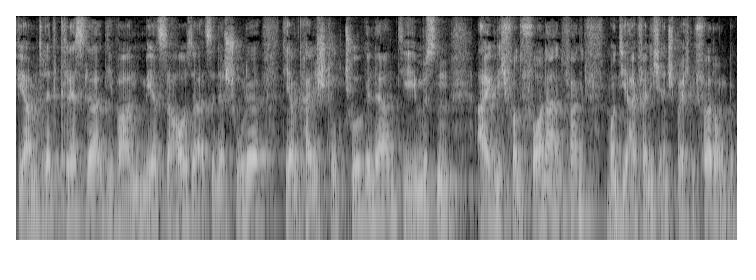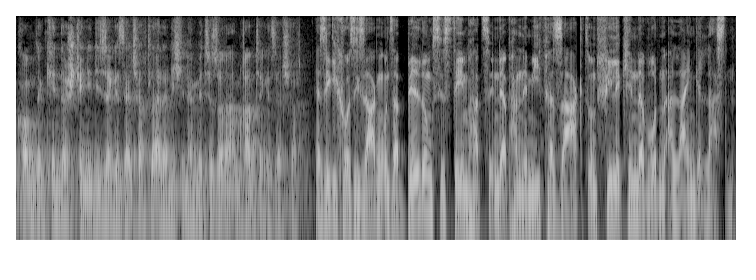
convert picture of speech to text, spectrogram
Wir haben Drittklässler, die waren mehr zu Hause als in der Schule. Die haben keine Struktur gelernt. Die müssen eigentlich von vorne anfangen und die einfach nicht entsprechend Förderung bekommen. Denn Kinder stehen in dieser Gesellschaft leider nicht in der Mitte, sondern am Rand der Gesellschaft. Herr Siegelko, Sie sagen, unser Bildungssystem hat in der Pandemie versagt und viele Kinder wurden allein gelassen.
